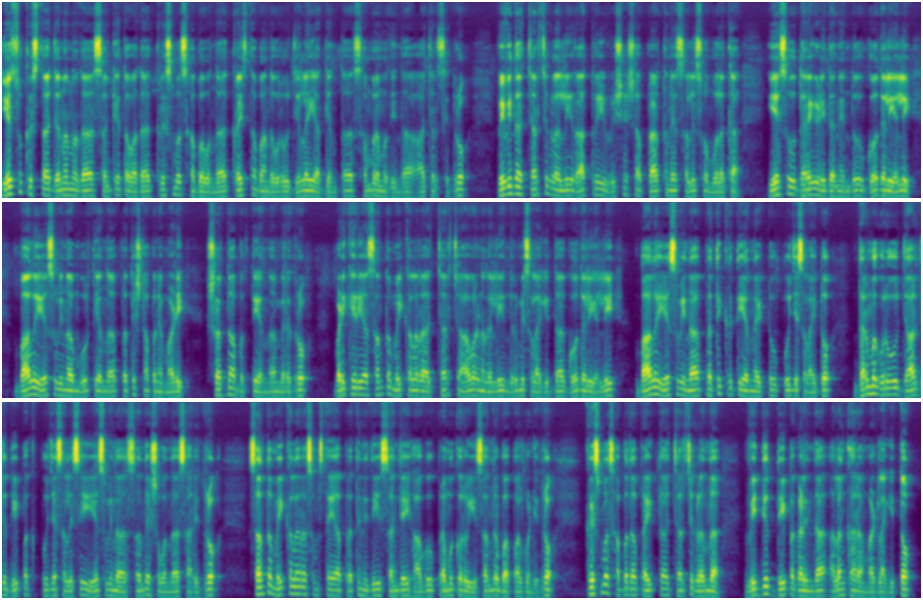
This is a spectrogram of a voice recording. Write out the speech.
ಯೇಸುಕ್ರಿಸ್ತ ಜನನದ ಸಂಕೇತವಾದ ಕ್ರಿಸ್ಮಸ್ ಹಬ್ಬವನ್ನು ಕ್ರೈಸ್ತ ಬಾಂಧವರು ಜಿಲ್ಲೆಯಾದ್ಯಂತ ಸಂಭ್ರಮದಿಂದ ಆಚರಿಸಿದ್ರು. ವಿವಿಧ ಚರ್ಚ್ಗಳಲ್ಲಿ ರಾತ್ರಿ ವಿಶೇಷ ಪ್ರಾರ್ಥನೆ ಸಲ್ಲಿಸುವ ಮೂಲಕ ಯೇಸು ಧರೆಗಿಳಿದನೆಂದು ಗೋದಲಿಯಲ್ಲಿ ಬಾಲ ಯೇಸುವಿನ ಮೂರ್ತಿಯನ್ನು ಪ್ರತಿಷ್ಠಾಪನೆ ಮಾಡಿ ಶ್ರದ್ಧಾ ಭಕ್ತಿಯನ್ನು ಮೆರೆದರು. ಬಡಿಕೇರಿಯ ಸಂತ ಮೈಕಲರ ಚರ್ಚ್ ಆವರಣದಲ್ಲಿ ನಿರ್ಮಿಸಲಾಗಿದ್ದ ಗೋದಲಿಯಲ್ಲಿ ಬಾಲ ಯೇಸುವಿನ ಪ್ರತಿಕೃತಿಯನ್ನಿಟ್ಟು ಪೂಜಿಸಲಾಯಿತು. ಧರ್ಮಗುರು ಜಾರ್ಜ್ ದೀಪಕ್ ಪೂಜೆ ಸಲ್ಲಿಸಿ ಯೇಸುವಿನ ಸಂದೇಶವನ್ನು ಸಾರಿದ್ರು. ಸಂತ ಮೈಕಲರ ಸಂಸ್ಥೆಯ ಪ್ರತಿನಿಧಿ ಸಂಜಯ್ ಹಾಗೂ ಪ್ರಮುಖರು ಈ ಸಂದರ್ಭ ಪಾಲ್ಗೊಂಡಿದ್ರು. ಕ್ರಿಸ್ಮಸ್ ಹಬ್ಬದ ಪ್ರಯುಕ್ತ ಚರ್ಚ್ಗಳಿಂದ ವಿದ್ಯುತ್ ದೀಪಗಳಿಂದ ಅಲಂಕಾರ ಮಾಡಲಾಗಿತ್ತು.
